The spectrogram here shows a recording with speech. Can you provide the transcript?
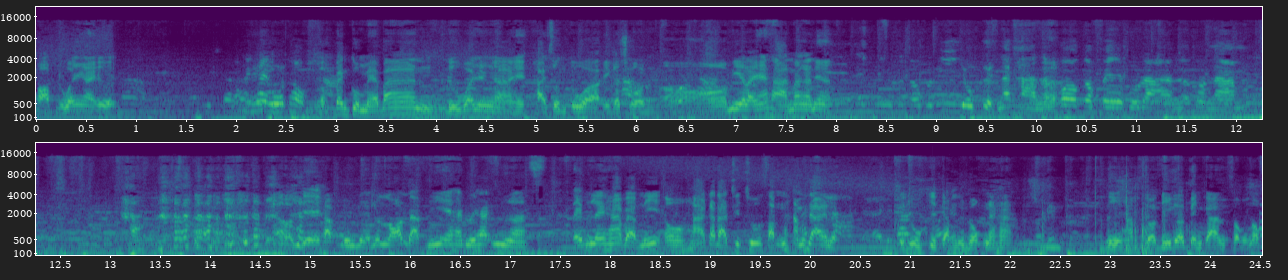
ท็อปหรือว่ายังไงเอ่ย ไม่ใช่โอท็อปเป็นกลุ่มแม่บ้านหรือว่ายังไงขายส่วนตัวเอกชนอ๋อมีอะไรให้ทานบ้างอันเนี่ยไอติมสตรอเบอรี่โยเกิร์ตนะคะแล้วก็กาแฟโบราณแล้วก็น้ำค่ะโอเคครับดูเนี่ยร้อนๆแบบนี้ฮะดูฮะเหงื่อเต็มเลยฮะแบบนี้โอ้หากระดาษทิชชู่ซ้ำหน้าไม่ได้เลยไปดูกิจกรรมดูนกนะฮะนี่ครับตอนนี้ก็เป็นการส่องนก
